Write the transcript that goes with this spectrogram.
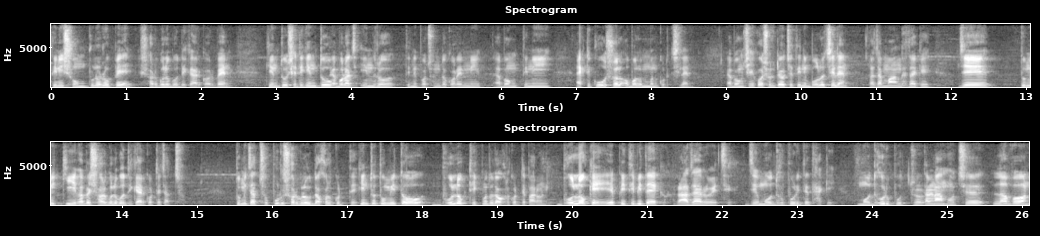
তিনি সম্পূর্ণরূপে স্বর্গলোক অধিকার করবেন। কিন্তু সেটি কিন্তু দেবরাজ ইন্দ্র তিনি পছন্দ করেননি এবং তিনি একটি কৌশল অবলম্বন করছিলেন। এবং সেই কৌশলটি হচ্ছে তিনি বলেছিলেন রাজা মান্ধাতাকে যে তুমি কীভাবে স্বর্গলোক অধিকার করতে চাচ্ছ? তুমি চাচ্ছ পুরো স্বর্গলোক দখল করতে, কিন্তু তুমি তো ভূলোক ঠিকমতো দখল করতে পারোনি। ভূলোকে পৃথিবীতে এক রাজা রয়েছে যে মধুপুরীতে থাকে, মধুর পুত্র। তার নাম হচ্ছে লবণ।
